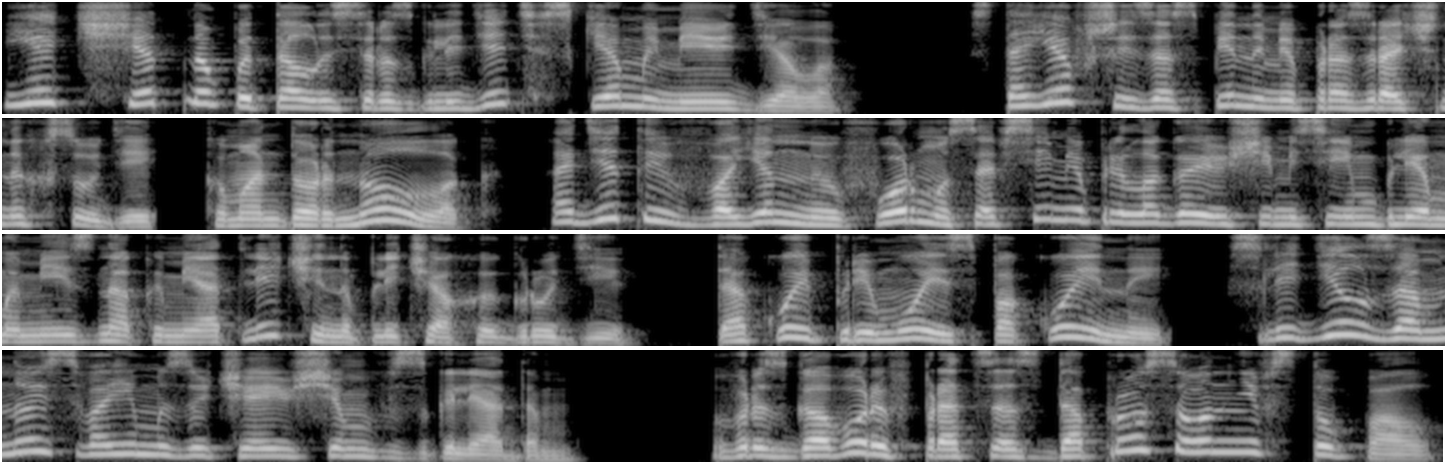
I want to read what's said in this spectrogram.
Я тщетно пыталась разглядеть, с кем имею дело. Стоявший за спинами прозрачных судей командор Ноллок, одетый в военную форму со всеми прилагающимися эмблемами и знаками отличий на плечах и груди, такой прямой и спокойный, следил за мной своим изучающим взглядом. В разговоры в процесс допроса он не вступал,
